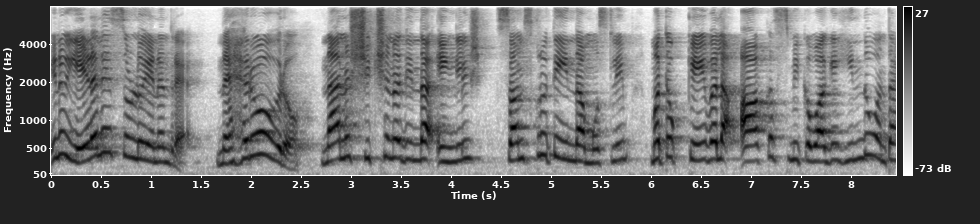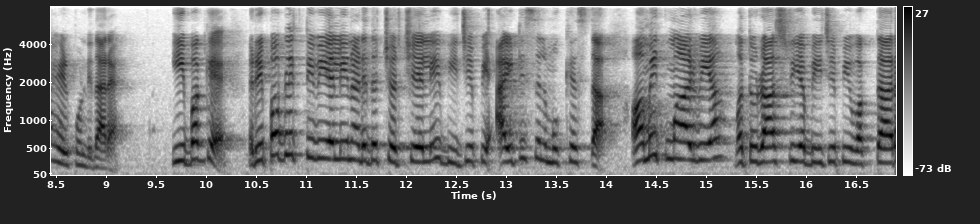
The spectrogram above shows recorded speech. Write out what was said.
ಇನ್ನು ಏಳನೇ ಸುಳ್ಳು ಏನಂದ್ರೆ, ನೆಹರು ಅವರು, ನಾನು ಶಿಕ್ಷಣದಿಂದ ಇಂಗ್ಲಿಷ್, ಸಂಸ್ಕೃತಿಯಿಂದ ಮುಸ್ಲಿಂ ಮತ್ತು ಕೇವಲ ಆಕಸ್ಮಿಕವಾಗಿ ಹಿಂದೂ ಅಂತ ಹೇಳ್ಕೊಂಡಿದ್ದಾರೆ. ಈ ಬಗ್ಗೆ ರಿಪಬ್ಲಿಕ್ ಟಿವಿಯಲ್ಲಿ ನಡೆದ ಚರ್ಚೆಯಲ್ಲಿ ಬಿಜೆಪಿ ಐಟಿ ಸೆಲ್ ಮುಖ್ಯಸ್ಥ ಅಮಿತ್ ಮಾಳ್ವಿಯಾ ಮತ್ತು ರಾಷ್ಟ್ರೀಯ ಬಿಜೆಪಿ ವಕ್ತಾರ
